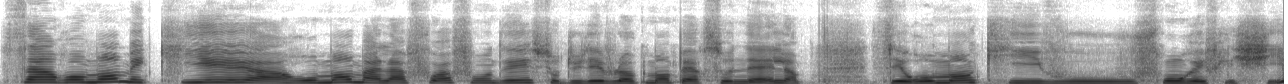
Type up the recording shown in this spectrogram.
C'est un roman, mais qui est un roman à la fois fondé sur du développement personnel. C'est romans qui vous font réfléchir.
